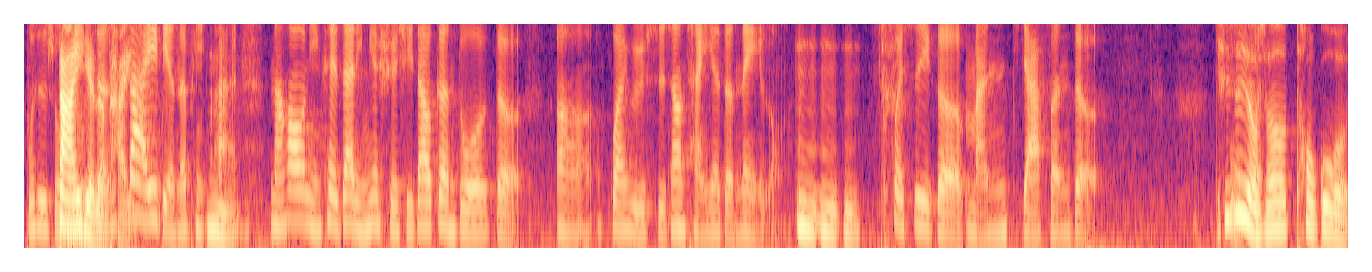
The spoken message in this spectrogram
不是说大一点的牌，大一点的品牌，嗯，然后你可以在里面学习到更多的呃关于时尚产业的内容，嗯嗯嗯，会是一个蛮加分的。其实有时候透过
